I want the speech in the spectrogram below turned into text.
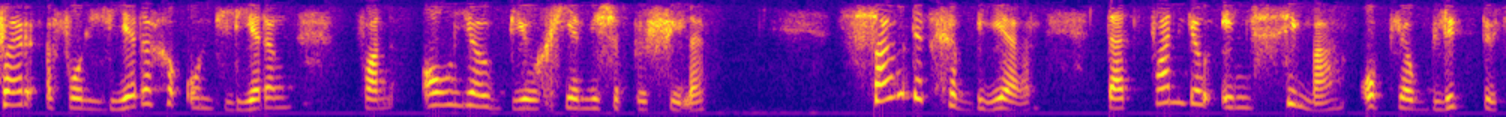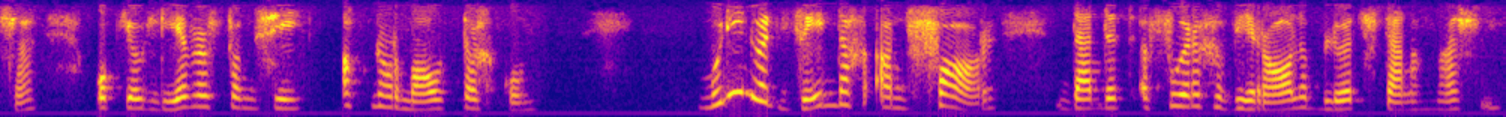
vir 'n volledige ontleding van al jou biochemiese profile. Sou dit gebeur dat van jou ensieme op jou bloedtoetse op jou lewerfunksie abnormaal terugkom, moenie noodwendig aanvaar dat dit 'n vorige virale blootstelling was nie.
